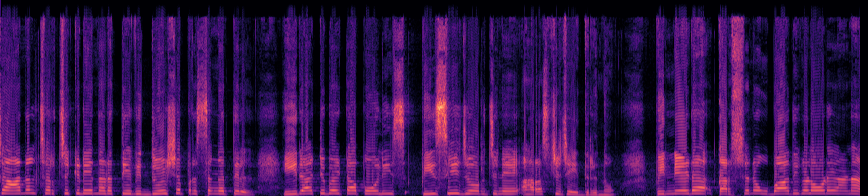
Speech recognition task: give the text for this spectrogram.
ചാനൽ ചർച്ചയ്ക്കിടെ നടത്തിയ വിദ്വേഷ പ്രസംഗത്തിൽ ഈരാറ്റുപേട്ട പോലീസ് പി സി ജോർജിനെ അറസ്റ്റ് ചെയ്തിരുന്നു. പിന്നീട് കർശന ഉപാധികളോടെയാണ്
